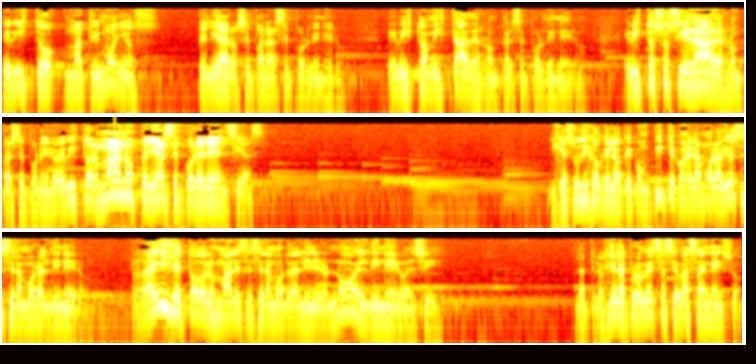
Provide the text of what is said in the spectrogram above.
He visto matrimonios pelear o separarse por dinero. He visto amistades romperse por dinero. He visto sociedades romperse por dinero. He visto hermanos pelearse por herencias. Y Jesús dijo que lo que compite con el amor a Dios es el amor al dinero. Raíz de todos los males es el amor al dinero, no el dinero en sí. La teología de la pobreza se basa en eso.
